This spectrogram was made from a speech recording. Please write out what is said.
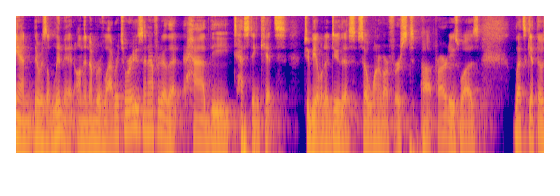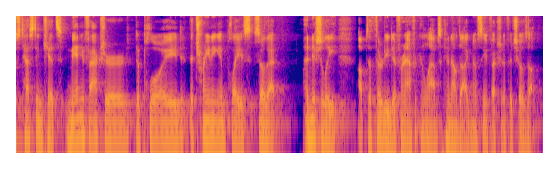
And there was a limit on the number of laboratories in Africa that had the testing kits to be able to do this. So, one of our first uh, priorities was let's get those testing kits manufactured, deployed, the training in place so that initially up to 30 different African labs can now diagnose the infection if it shows up.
